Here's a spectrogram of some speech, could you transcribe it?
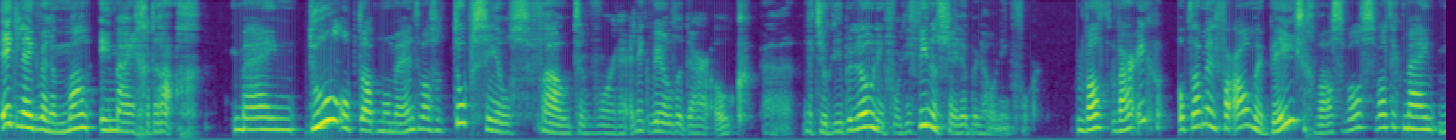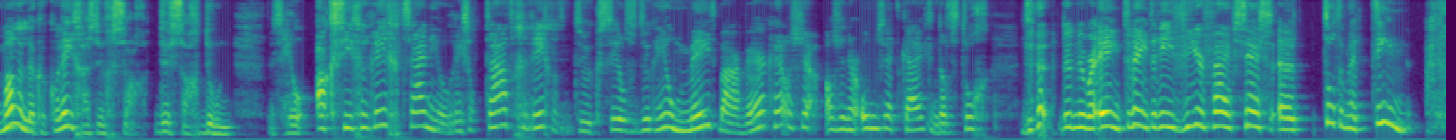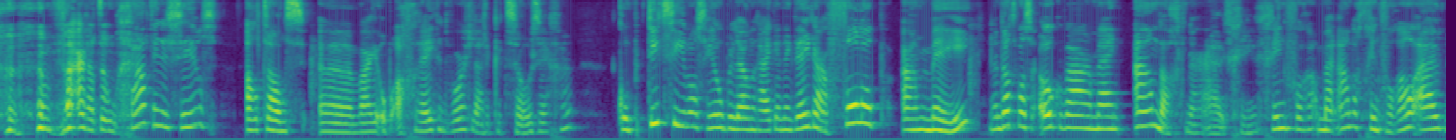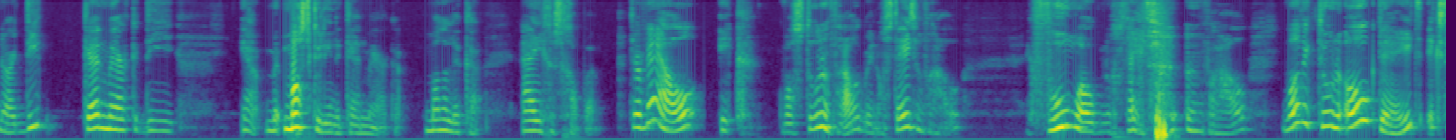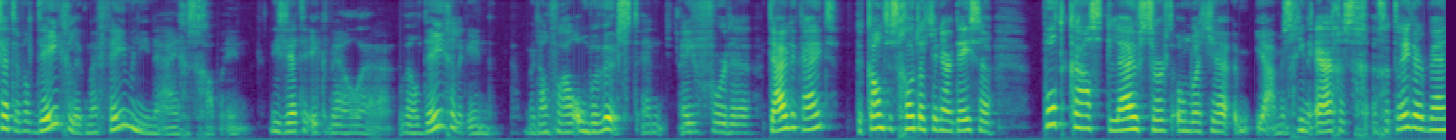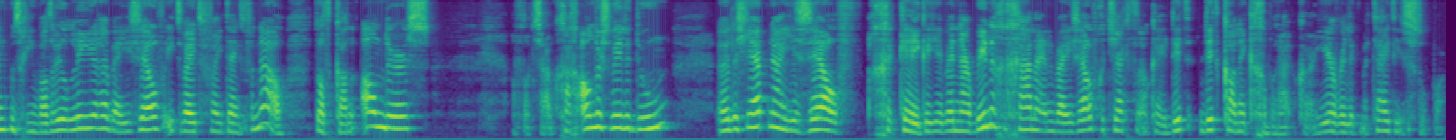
ik leek wel een man in mijn gedrag. Mijn doel op dat moment was een topsalesvrouw te worden. En ik wilde daar ook uh, natuurlijk die beloning voor, die financiële beloning voor. Wat, waar ik op dat moment vooral mee bezig was, was wat ik mijn mannelijke collega's dus zag, dus zag doen. Dus heel actiegericht zijn, heel resultaatgericht. Dat is natuurlijk, sales natuurlijk heel meetbaar werk hè, als, je, als je naar omzet kijkt. En dat is toch de, nummer 1, 2, 3, 4, 5, 6 uh, tot en met 10 waar het om gaat in de sales. Althans, uh, waar je op afgerekend wordt, laat ik het zo zeggen. Competitie was heel belangrijk en ik deed daar volop aan mee. En dat was ook waar mijn aandacht naar uitging. Ging mijn aandacht ging vooral uit naar die kenmerken die, ja, masculine kenmerken, mannelijke eigenschappen. Terwijl ik was toen een vrouw, ik ben nog steeds een vrouw. Ik voel me ook nog steeds een vrouw. Wat ik toen ook deed, ik zette wel degelijk mijn feminine eigenschappen in. Die zette ik wel, uh, wel degelijk in maar dan vooral onbewust. En even voor de duidelijkheid: de kans is groot dat je naar deze podcast luistert omdat je ja, misschien ergens getriggerd bent, misschien wat wil leren bij jezelf, iets weten van je denkt van nou, dat kan anders. Of dat zou ik graag anders willen doen. Uh, dus je hebt naar jezelf gekeken, je bent naar binnen gegaan en bij jezelf gecheckt van oké, dit, dit kan ik gebruiken. Hier wil ik mijn tijd in stoppen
